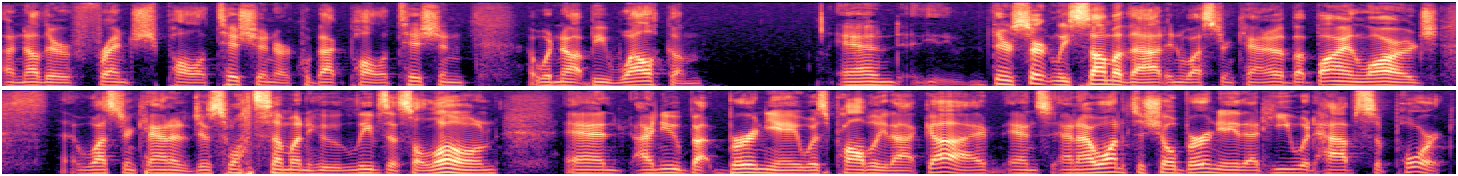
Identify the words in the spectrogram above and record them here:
another French politician or Quebec politician would not be welcome. And there's certainly some of that in Western Canada, but by and large, uh, Western Canada just wants someone who leaves us alone. And I knew Bernier was probably that guy, and and I wanted to show Bernier that he would have support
